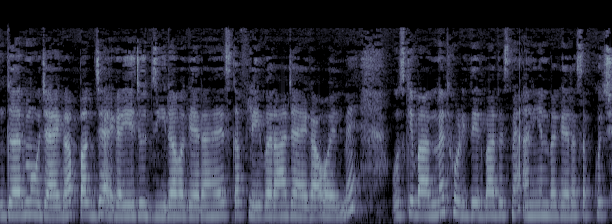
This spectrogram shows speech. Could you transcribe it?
गर्म हो जाएगा, पक जाएगा, ये जो जीरा वगैरह है, इसका फ्लेवर आ जाएगा ऑयल में। उसके बाद मैं थोड़ी देर बाद इसमें अनियन वगैरह सब कुछ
